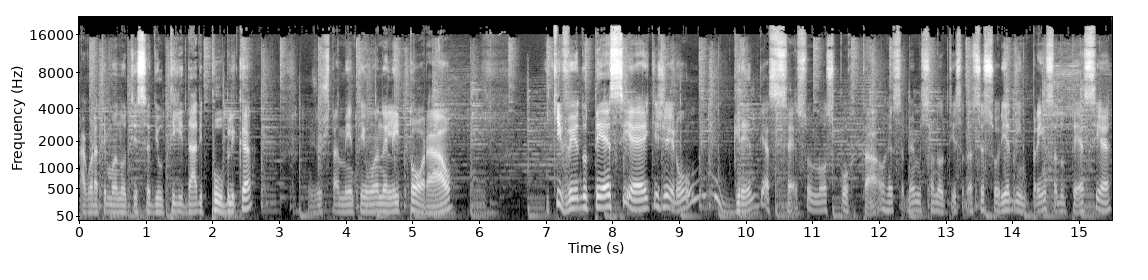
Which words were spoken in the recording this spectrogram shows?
Agora tem uma notícia de utilidade pública, justamente em um ano eleitoral, que veio do TSE e que gerou um grande acesso no nosso portal. Recebemos essa notícia da assessoria de imprensa do TSE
